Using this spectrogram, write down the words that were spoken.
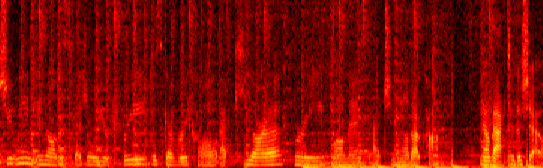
shoot me an email to schedule your free discovery call at kiaramariewellness at gmail.com. Now back to the show.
